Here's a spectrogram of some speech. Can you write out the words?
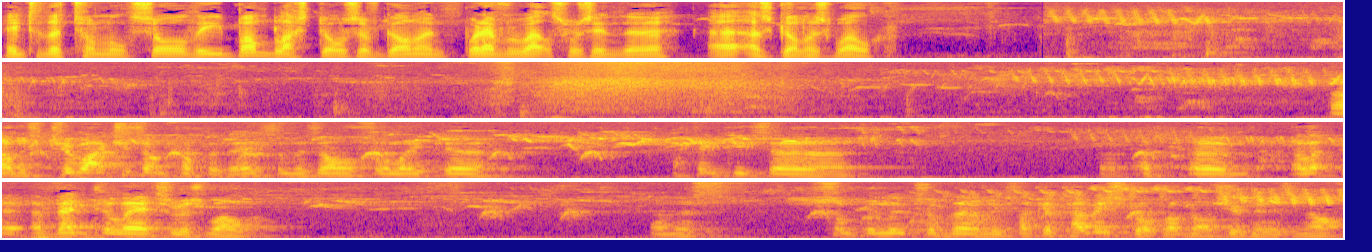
into the tunnel. So the bomb blast doors have gone, and whatever else was in there uh, has gone as well. Now there's two hatches on top of this, and there's also like a, I think it's a a, a, a, a, ventilator as well. And there's something looks up there, looks like a periscope, I'm not sure if it is or not.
